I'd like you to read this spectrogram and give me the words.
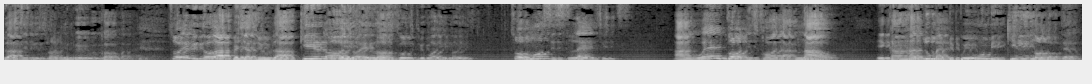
do as if he's running away, you will come back. So if you don't have patience, you will have killed all your in-laws goats before you know it. So Moses learned it. And when God discovered that now he can handle my people, he won't be killing none of them.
